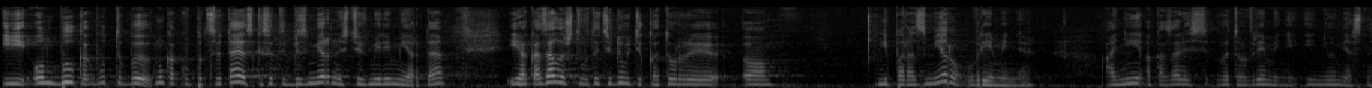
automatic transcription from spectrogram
И он был как будто бы, ну, как по Цветаевски, с этой безмерностью в мире мер, да. И оказалось, что вот эти люди, которые э, не по размеру времени, они оказались в этом времени и неуместны.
